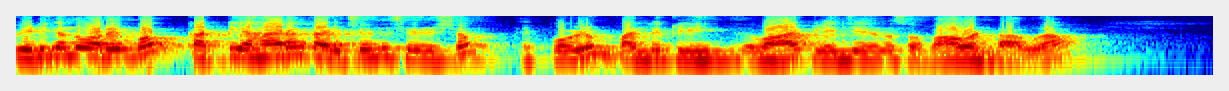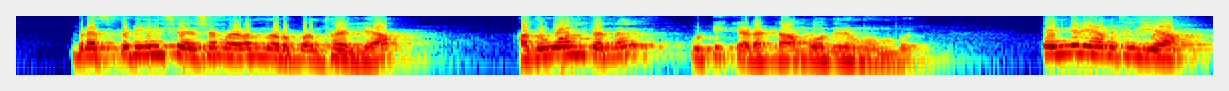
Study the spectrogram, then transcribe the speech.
ഫീഡിംഗ് എന്ന് പറയുമ്പോൾ കട്ടിയാഹാരം കഴിച്ചതിന് ശേഷം എപ്പോഴും പല്ല് ക്ലീൻ വായ ക്ലീൻ ചെയ്യുന്ന സ്വഭാവം ഉണ്ടാവുക. ബ്രസ്റ്റ് ഫീഡിങ്ങിന് ശേഷം വേണം നിർബന്ധമില്ല. അതുപോലെ തന്നെ കുട്ടി കിടക്കാൻ പോകുന്നതിന് മുമ്പ്. എങ്ങനെയാണ് ചെയ്യുക?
